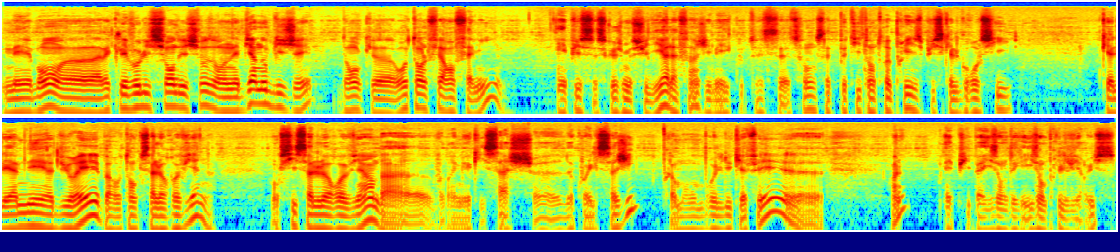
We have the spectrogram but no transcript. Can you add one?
Mais bon, euh, avec l'évolution des choses, on est bien obligé. Donc euh, autant le faire en famille. Et puis c'est ce que je me suis dit à la fin. J'ai dit, mais écoute, cette petite entreprise, puisqu'elle grossit, qu'elle est amenée à durer, bah, autant que ça leur revienne. Donc si ça leur revient, bah, vaudrait mieux qu'ils sachent euh, de quoi il s'agit, comment on brûle du café. voilà. Et puis bah, ils, ont pris le virus.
